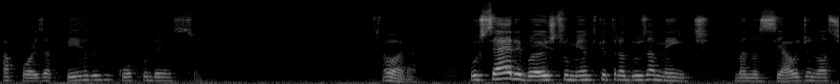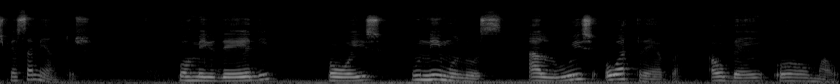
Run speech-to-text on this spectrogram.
após a perda do corpo denso. Ora, o cérebro é o instrumento que traduz a mente, manancial de nossos pensamentos. Por meio dele, pois, unimos-nos à luz ou à treva, ao bem ou ao mal.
